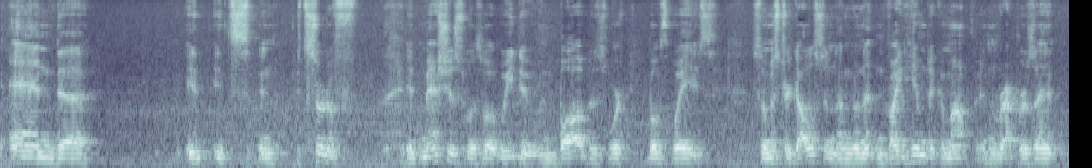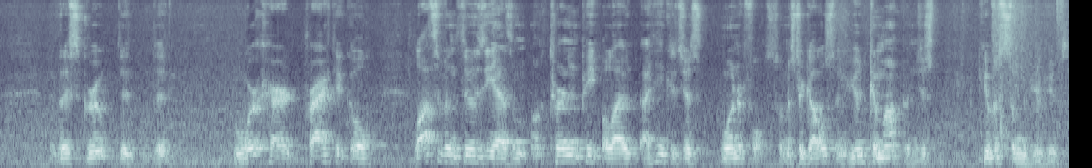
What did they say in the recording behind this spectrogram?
And uh, it, it's, it's sort of, it meshes with what we do, and Bob has worked both ways. So Mr. Gullison, I'm going to invite him to come up and represent this group that, that work hard, practical, lots of enthusiasm, turning people out. I think is just wonderful. So Mr. Gullison, if you'd come up and just give us some of your views.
